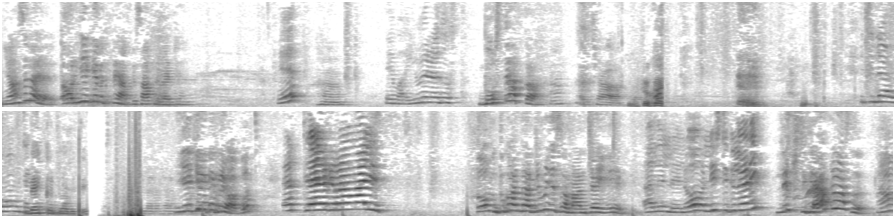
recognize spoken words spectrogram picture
यहाँ से लाया है और ये क्या लगते हैं आपके साथ में बैठे हैं? ये? हाँ। ये भाई मेरा दोस्त। दोस्त है आपका? हाँ। अच्छा। रुको। बैक कर दो अभी तो। ये क्या कर रहे हो आप? ए, टेलीग्राम वाली तो दुकानदार जी मुझे सामान चाहिए। अरे ले लो लिस्ट के लेनी लिपस्टिक है आपके पास? हाँ।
